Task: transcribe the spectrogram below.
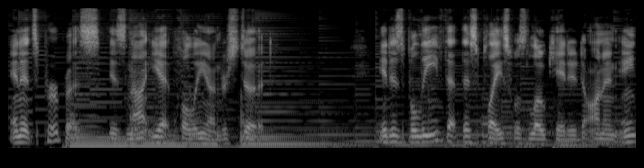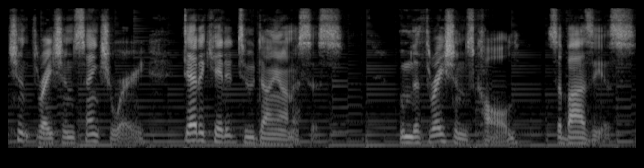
and its purpose is not yet fully understood. It is believed that this place was located on an ancient Thracian sanctuary dedicated to Dionysus, whom the Thracians called Sabazius.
